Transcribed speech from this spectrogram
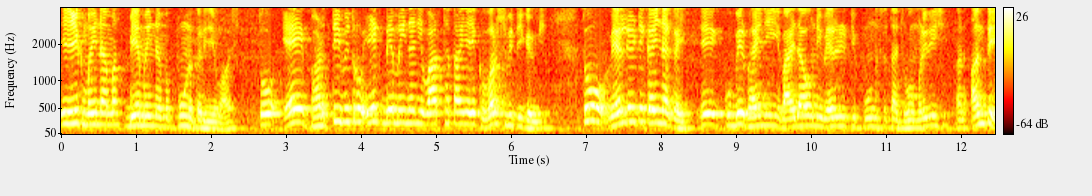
એ એક મહિનામાં, બે મહિનામાં પૂર્ણ કરી દેવામાં આવશે. તો એ ભરતી મિત્રો એક બે મહિનાની વાત થતાં અહીંયા એક વર્ષ વીતી ગયું છે. તો વેલિડિટી કંઈ ના કંઈ, એ કુબેરભાઈની વાયદાઓની વેલિડિટી પૂર્ણ થતાં જોવા મળી રહી છે અને અંતે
